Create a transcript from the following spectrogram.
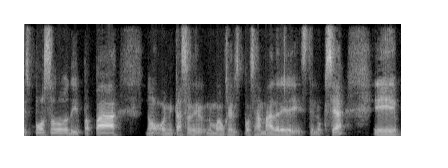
esposo, de papá, ¿no? O en el caso de una mujer, esposa, madre, este, lo que sea. Eh,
